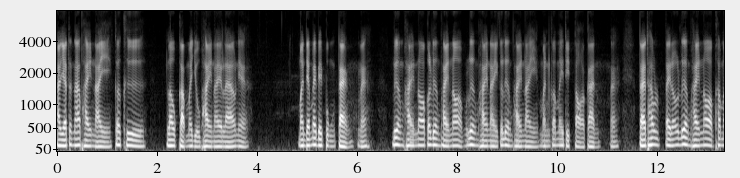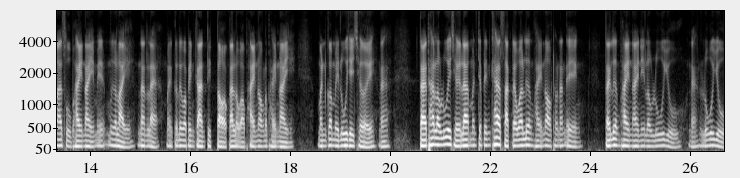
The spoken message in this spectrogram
อายตนะภายในก็คือเรากลับมาอยู่ภายในแล้วเนี่ย มันจะไม่ไปปรุงแต่งนะ เรื่องภายนอกก็เรื่องภายนอก เรื่องภายในก็เรื่องภายใน มันก็ไม่ติดต่อกันนะแต่ถ้าไปเราเรื่องภายนอกเข้ามาสู่ภายในเมื่อไหร่นั่นแหละ มันก็เรียกว่าเป็นการติดต่อกันระหว่างภายนอกและภายใน มันก็ไม่รู้เฉยๆนะแต่ถ้าเรารู้เฉยๆแล้ว มันจะเป็นแค่สักแต่ว่าเรื่องภายนอกเท่านั้นเอง แต่เรื่องภายในนี่เรารู้อยู่นะรู้อยู่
